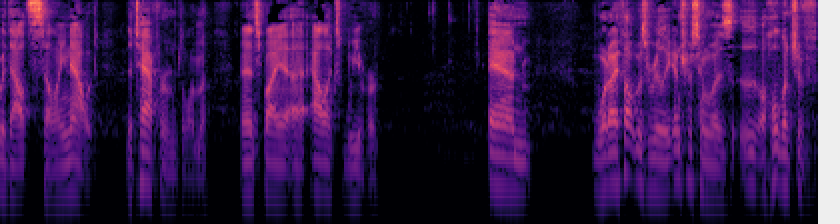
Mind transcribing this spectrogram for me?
Without Selling Out The Taproom Dilemma. And it's by uh, Alex Weaver. And what I thought was really interesting was a whole bunch of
